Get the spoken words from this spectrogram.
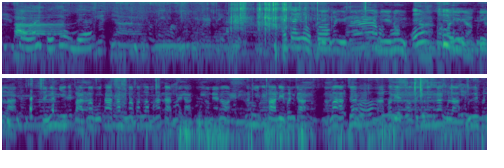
มีเออตัวเครื่องเดือหายใจโหลดพอ มาอีกแล้วมีนุ่งเอ๊ะก็นี่เนี่ยผู้ดีหลานแต่เงิน20บาทมาบูชาถ้ำมาฟังลำมหาศาสตร์บริการคุณแม่เนาะเงิน20บาทนี่เพิ่นก็มาอักเชิญพระเบียดเขาไปอยู่ในเมืองกุลามื้ออื่นเพิ่น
